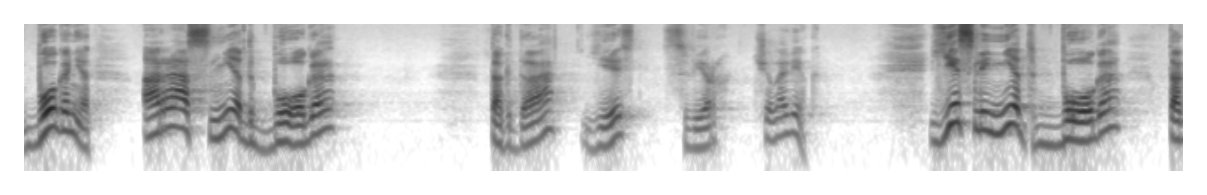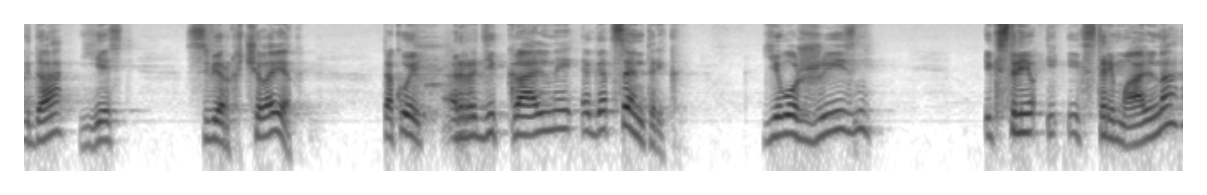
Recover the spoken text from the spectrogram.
Бога нет. А раз нет Бога, тогда есть сверхчеловек. Если нет Бога, тогда есть сверхчеловек. Такой радикальный эгоцентрик. Его жизнь экстрем, экстремальна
